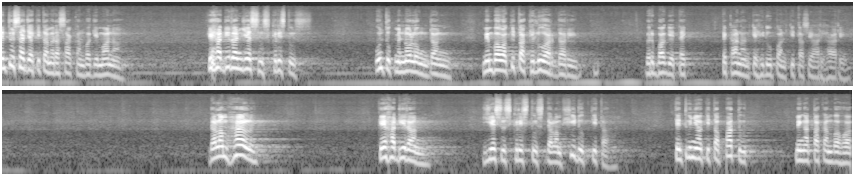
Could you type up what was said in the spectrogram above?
Tentu saja kita merasakan bagaimana kehadiran Yesus Kristus untuk menolong dan membawa kita keluar dari berbagai tekanan kehidupan kita sehari-hari. Dalam hal kehadiran Yesus Kristus dalam hidup kita, tentunya kita patut mengatakan bahwa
